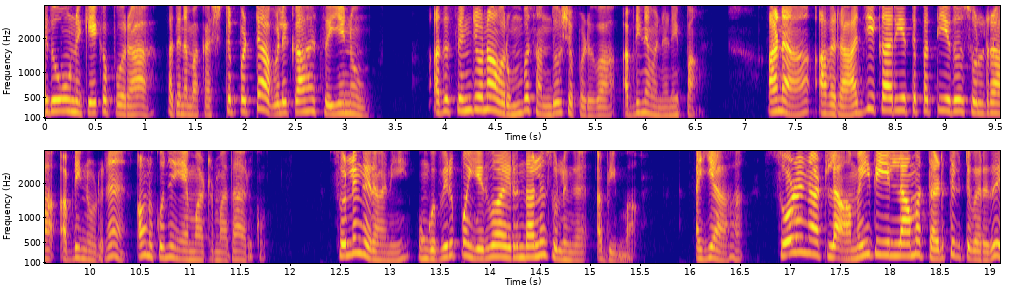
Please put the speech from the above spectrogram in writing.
ஏதோ ஒன்று கேட்க போறா. அதை நம்ம கஷ்டப்பட்டு அவளுக்காக செய்யணும். அதை செஞ்சோன்னா அவள் ரொம்ப சந்தோஷப்படுவா அப்படின்னு அவன் நினைப்பான். ஆனால் அவள் ராஜ்ய காரியத்தை பற்றி ஏதோ சொல்கிறா அப்படின்னு உடனே அவனுக்கு கொஞ்சம் ஏமாற்றமாக தான் இருக்கும். சொல்லுங்க ராணி உங்கள் விருப்பம் எதுவாக இருந்தாலும் சொல்லுங்க அப்படிம்பா. ஐயா சோழ நாட்டில் அமைதி இல்லாமல் தடுத்துக்கிட்டு வர்றது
